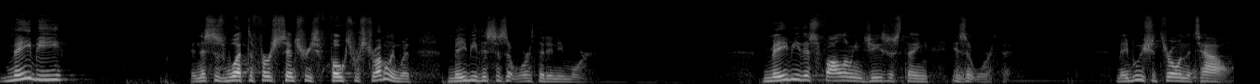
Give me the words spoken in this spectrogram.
Maybe, and this is what the first century folks were struggling with, maybe this isn't worth it anymore maybe this following Jesus thing isn't worth it. Maybe we should throw in the towel.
